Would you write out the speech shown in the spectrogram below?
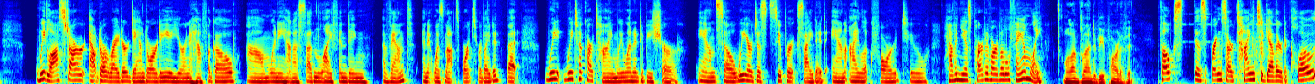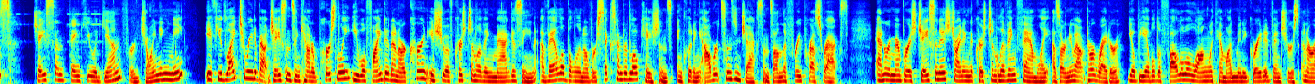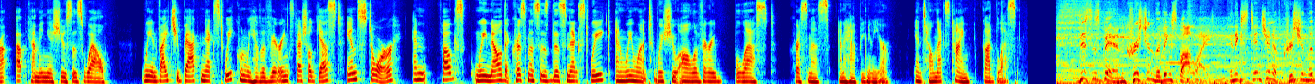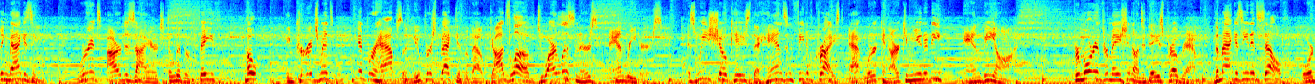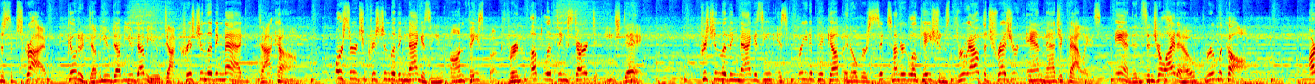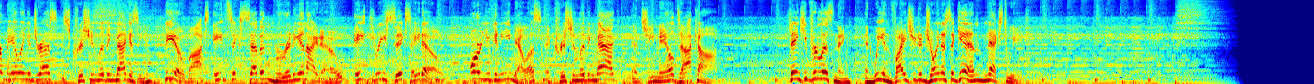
We lost our outdoor writer Dan Doherty a year and a half ago um, when he had a sudden life-ending event, and it was not sports related. But we we took our time. We wanted to be sure, and so we are just super excited. And I look forward to having you as part of our little family. Well, I'm glad to be a part of it. Folks, this brings our time together to close. Jason, thank you again for joining me. If you'd like to read about Jason's encounter personally, you will find it in our current issue of Christian Living magazine, available in over 600 locations, including Albertsons and Jacksons on the free press racks. And remember, as Jason is joining the Christian Living family as our new outdoor writer, you'll be able to follow along with him on many great adventures in our upcoming issues as well. We invite you back next week when we have a very special guest in store. And folks, we know that Christmas is this next week, and we want to wish you all a very blessed Christmas and a Happy New Year. Until next time, God bless. This has been Christian Living Spotlight, an extension of Christian Living Magazine, where it's our desire to deliver faith, hope, encouragement, and perhaps a new perspective about God's love to our listeners and readers as we showcase the hands and feet of Christ at work in our community and beyond. For more information on today's program, the magazine itself, or to subscribe, go to www.christianlivingmag.com or search Christian Living Magazine on Facebook for an uplifting start to each day. Christian Living Magazine is free to pick up in over 600 locations throughout the Treasure and Magic Valleys and in central Idaho through McCall. Our mailing address is Christian Living Magazine, P.O. Box 867 Meridian, Idaho 83680. Or you can email us at ChristianLivingMag at gmail.com. Thank you for listening, and we invite you to join us again next week.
